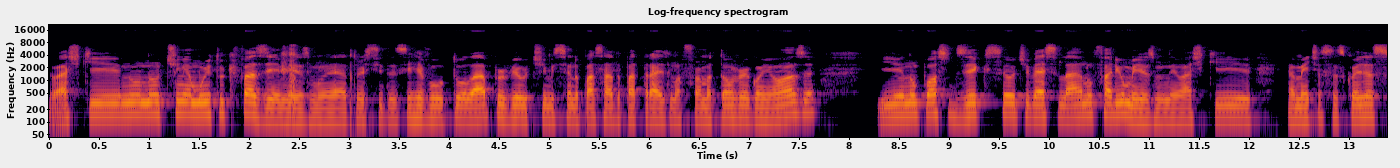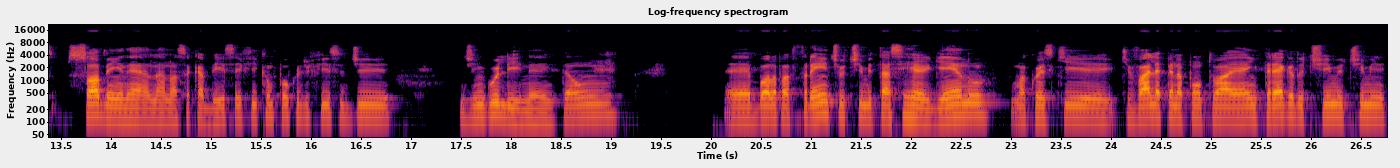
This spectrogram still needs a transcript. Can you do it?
eu acho que não, não tinha muito o que fazer mesmo. É, a torcida se revoltou lá por ver o time sendo passado para trás de uma forma tão vergonhosa. E não posso dizer que se eu tivesse lá eu não faria o mesmo, né? Eu acho que realmente essas coisas sobem né, na nossa cabeça e fica um pouco difícil de, de engolir, né? Então, é, bola para frente, o time está se reerguendo. Uma coisa que, que vale a pena pontuar é a entrega do time. O time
